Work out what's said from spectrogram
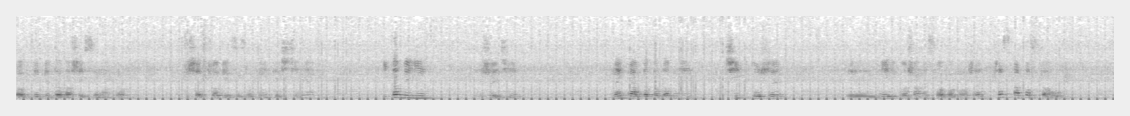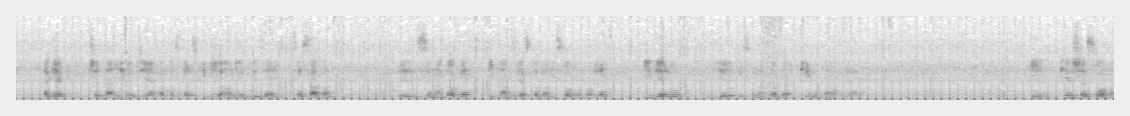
bo gdyby do waszej synagogi przyszedł człowiek ze złotymi pierścieniami. I to byli Żydzi, najprawdopodobniej ci, którzy y, mieli głoszone Słowo Boże przez apostołów, tak jak czytaliśmy w dziejach apostolskich, że oni odwiedzali co sabat synagogę i tam zwiastowali Słowo Boże i wielu, wielu tych synagogach przyjmowało wiarę. I pierwsze słowa.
